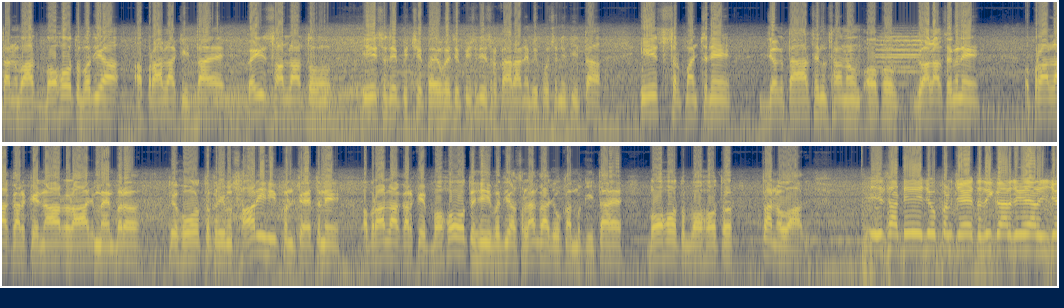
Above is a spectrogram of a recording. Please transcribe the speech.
ਧੰਨਵਾਦ, ਬਹੁਤ ਵਧੀਆ ਉਪਰਾਲਾ ਕੀਤਾ ਹੈ। ਕਈ ਸਾਲਾਂ ਤੋਂ ਇਸ ਦੇ ਪਿੱਛੇ ਪਏ ਹੋਏ ਸੀ। ਪਿਛਲੀ ਸਰਕਾਰਾਂ ਨੇ ਵੀ ਕੁਝ ਨਹੀਂ ਕੀਤਾ। ਇਸ ਸਰਪੰਚ ਨੇ ਜਗਤਾਰ ਸਿੰਘ ਸਨ ਆਫ ਜਵਾਲਾ ਸਿੰਘ ਨੇ ਉਪਰਾਲਾ ਕਰਕੇ ਨਾਲ ਰਾਜ ਮੈਂਬਰ ਤੇ ਹੋਰ ਤਕਰੀਬਨ ਸਾਰੀ ਹੀ ਪੰਚਾਇਤ ਨੇ ਉਪਰਾਲਾ ਕਰਕੇ ਬਹੁਤ ਹੀ ਵਧੀਆ ਸ਼ਲਾਘਾ ਜੋ ਕੰਮ ਕੀਤਾ ਹੈ। ਬਹੁਤ ਬਹੁਤ ਧੰਨਵਾਦ। ਇਹ ਸਾਡੇ ਜੋ ਪੰਚਾਇਤ ਦੀ ਕਾਰਜਕਾਰੀ 'ਚ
